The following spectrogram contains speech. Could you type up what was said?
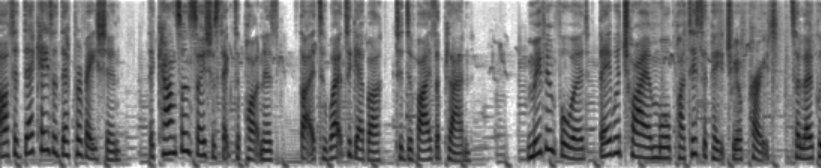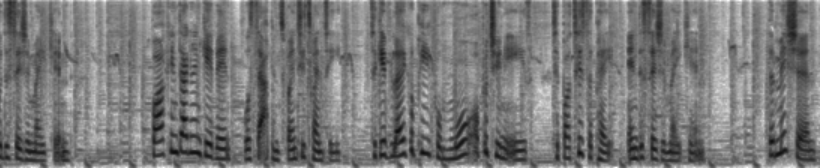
After decades of deprivation, the council and social sector partners started to work together to devise a plan Moving forward, they would try a more participatory approach to local decision making. Barking Dagenham Giving was set up in 2020 to give local people more opportunities to participate in decision making. The mission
